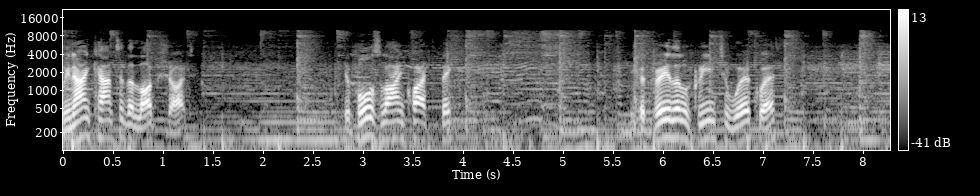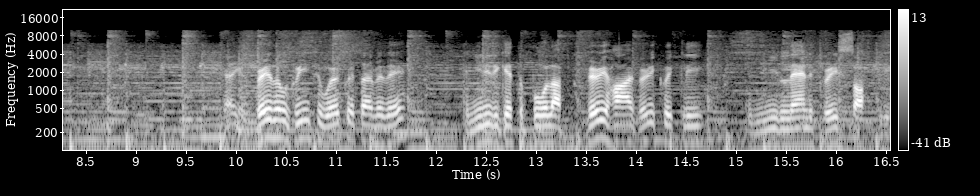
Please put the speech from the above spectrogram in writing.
We now encounter the lob shot. Your ball's lying quite thick. You've got very little green to work with. Okay, you've got very little green to work with over there. And you need to get the ball up very high, very quickly, and you need to land it very softly.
